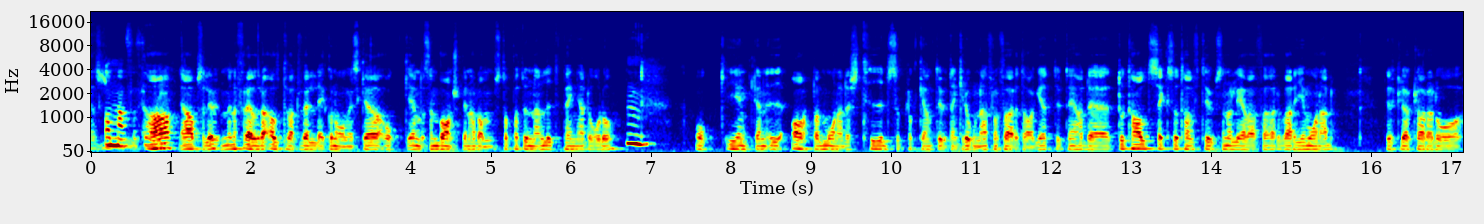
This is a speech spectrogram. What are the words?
Alltså, Om man får fråga. Ja, ja, absolut. Mina föräldrar har alltid varit väldigt ekonomiska och ända sedan barnsben har de stoppat undan lite pengar då och då. Mm. Och egentligen i 18 månaders tid så plockade jag inte ut en krona från företaget utan jag hade totalt 6 500 att leva för varje månad. Det skulle jag klara då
